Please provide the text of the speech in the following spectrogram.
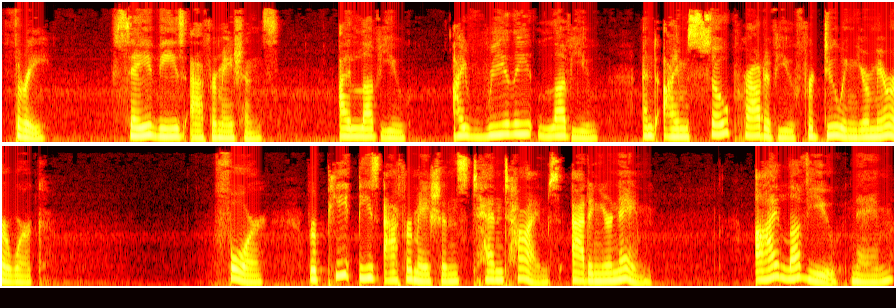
3. Say these affirmations. I love you. I really love you and I'm so proud of you for doing your mirror work. 4. Repeat these affirmations 10 times, adding your name. I love you, name.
